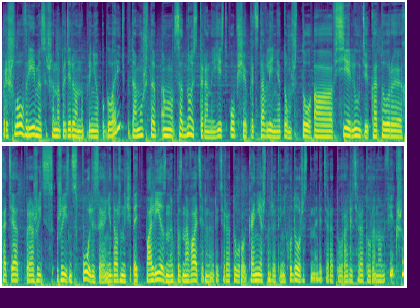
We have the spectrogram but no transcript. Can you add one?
пришло время совершенно определенно про нее поговорить, потому что, э, с одной стороны, есть общее представление о том, что э, все люди, которые хотят прожить жизнь с пользой, они должны читать полезную, познавательную литературу. И, конечно же, это не художественная литература, а литература нонфикшн.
